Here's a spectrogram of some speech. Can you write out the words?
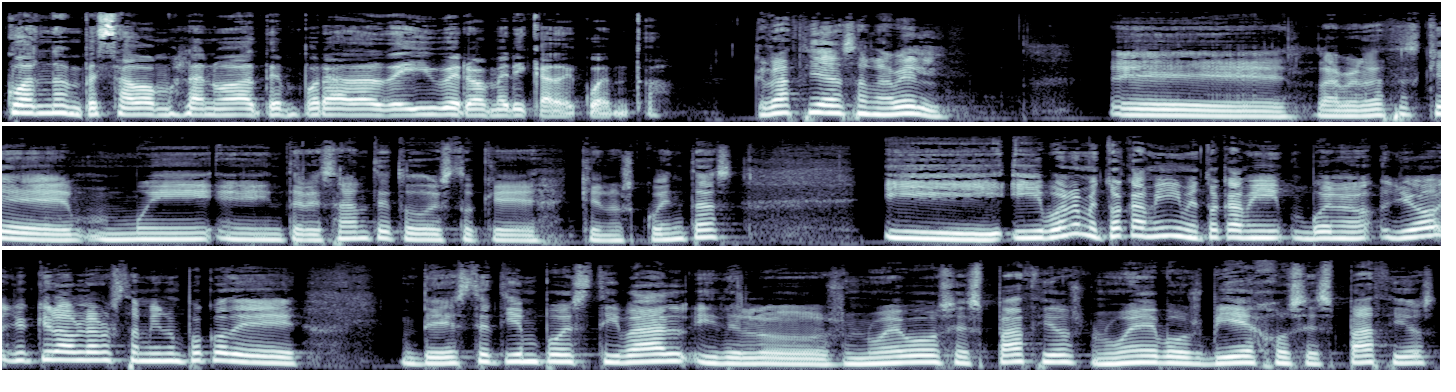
cuando empezábamos la nueva temporada de Iberoamérica de Cuento. Gracias, Anabel. Eh, la verdad es que muy interesante todo esto que, nos cuentas. Y, bueno, me toca a mí, me toca a mí. Bueno, yo, yo quiero hablaros también un poco de, de este tiempo estival y de los nuevos espacios, nuevos, viejos espacios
